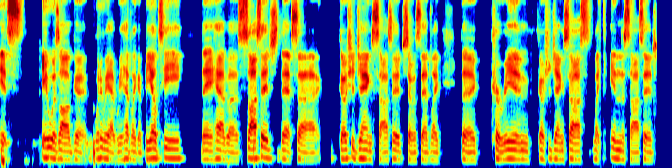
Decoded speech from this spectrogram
it's it was all good. What do we have? We had like a BLT. They have a sausage that's uh, gochujang sausage. So it's that like the Korean gochujang sauce like in the sausage.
